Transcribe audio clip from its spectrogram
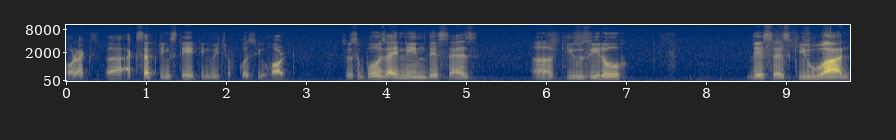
or ac uh, accepting state in which of course, you halt. So, suppose I name this as uh, q 0, this as q 1,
